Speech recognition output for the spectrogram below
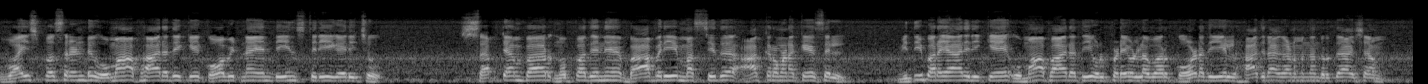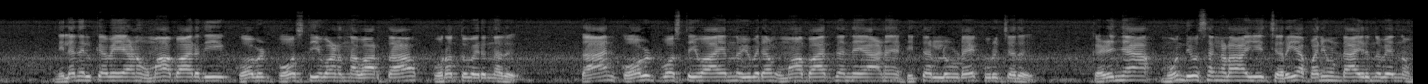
വൈസ് പ്രസിഡന്റ് ഉമാഭാരതിക്ക് കോവിഡ് നയന്റീൻ സ്ഥിരീകരിച്ചു. സെപ്റ്റംബർ മുപ്പതിന് ബാബരി മസ്ജിദ് ആക്രമണ കേസിൽ വിധി പറയാനിരിക്കെ ഉമാഭാരതി ഉൾപ്പെടെയുള്ളവർ കോടതിയിൽ ഹാജരാകണമെന്ന നിർദ്ദേശം. നിലനിൽക്കവെയാണ് ഉമാഭാരതി കോവിഡ് പോസിറ്റീവാണെന്ന വാർത്ത പുറത്തുവരുന്നത്. താൻ കോവിഡ് പോസിറ്റീവായെന്ന വിവരം ഉമാഭാരതി തന്നെയാണ് ട്വിറ്ററിലൂടെ കുറിച്ചത്. കഴിഞ്ഞ മൂന്ന് ദിവസങ്ങളായി ചെറിയ പനി ഉണ്ടായിരുന്നുവെന്നും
